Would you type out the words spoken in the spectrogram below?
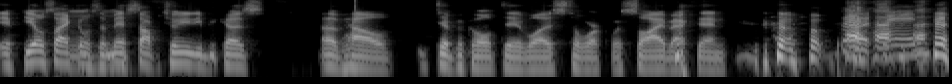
it feels like it was a Mhm. missed opportunity because of how difficult it was to work with Sly back then. Back then.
